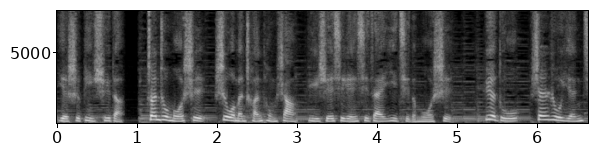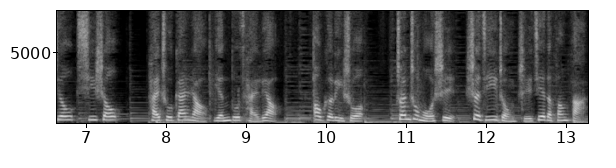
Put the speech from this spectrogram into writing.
也是必须的。专注模式是我们传统上与学习联系在一起的模式，阅读、深入研究、吸收、排除干扰、研读材料。奥克利说，专注模式涉及一种直接的方法，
